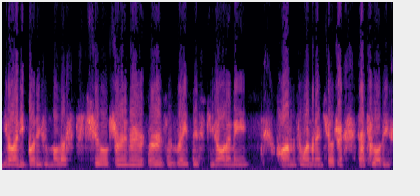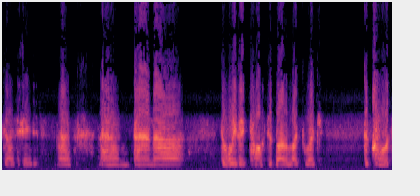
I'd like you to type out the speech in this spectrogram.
you know, anybody who molests children or, or is a rapist, you know what I mean, harms women and children, that's who all these guys hated, right? And, and, uh, the way they talked about it, like, like, the courts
